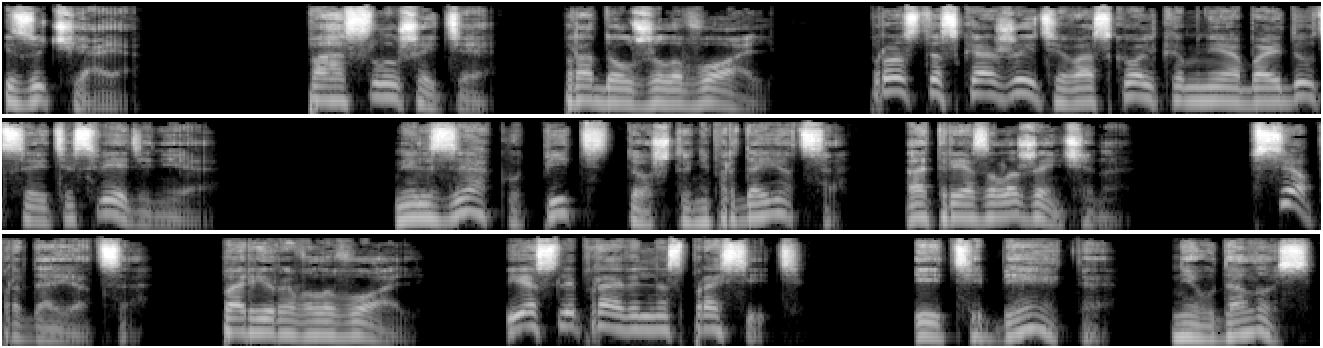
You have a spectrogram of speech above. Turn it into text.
изучая. «Послушайте», — продолжила вуаль, — «просто скажите, во сколько мне обойдутся эти сведения». «Нельзя купить то, что не продается», — отрезала женщина. «Все продается», — парировала вуаль, — «если правильно спросить. И тебе это не удалось».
